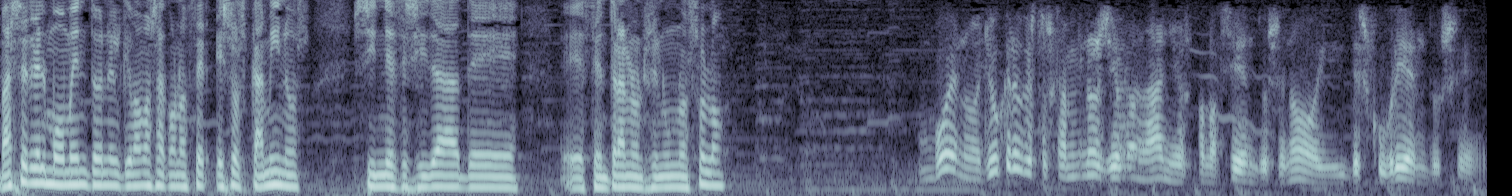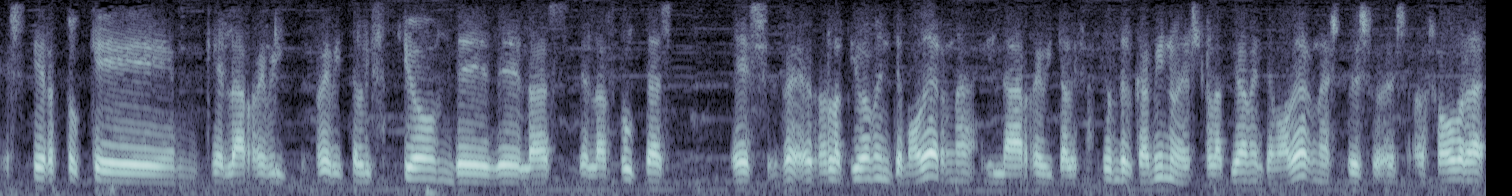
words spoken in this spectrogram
va a ser el momento en el que vamos a conocer esos caminos sin necesidad de eh, centrarnos en uno solo? Bueno, yo creo que estos caminos llevan años conociéndose ¿no? y descubriéndose. Es cierto que, la revitalización de, las, rutas es relativamente moderna y la revitalización del camino es relativamente moderna. Esto es, obra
